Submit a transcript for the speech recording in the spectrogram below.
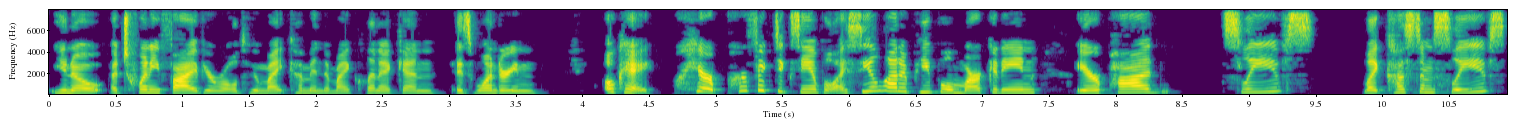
you know, a 25 year old who might come into my clinic and is wondering, okay, here, perfect example. I see a lot of people marketing AirPod sleeves, like custom sleeves.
